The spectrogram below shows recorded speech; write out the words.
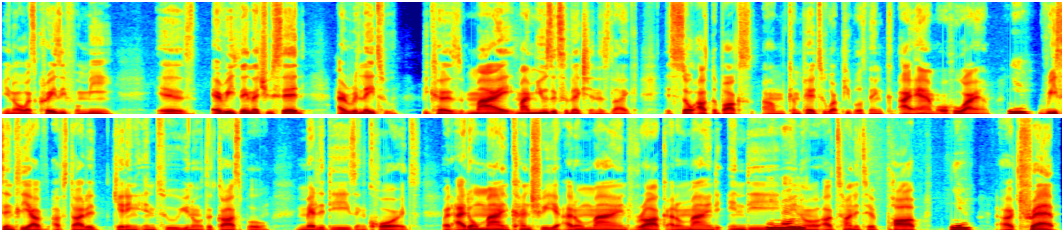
You know what's crazy for me is everything that you said, I relate to because my my music selection is like it's so out the box um, compared to what people think I am or who I am. Yeah. Recently, I've I've started getting into you know the gospel melodies and chords but i don't mind country. I don't mind rock. I don't mind indie Amen. you know alternative pop yeah. uh, trap.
